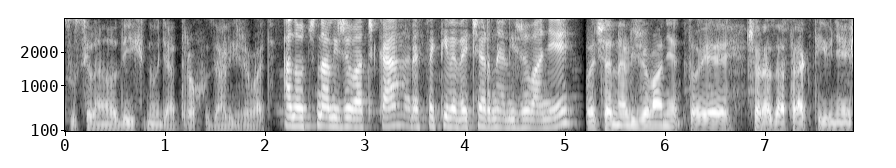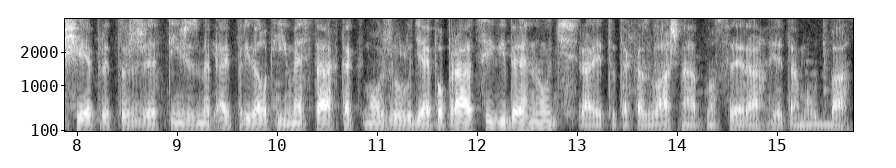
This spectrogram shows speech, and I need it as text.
sú si len oddychnúť a trochu zaližovať. A nočná lyžovačka, respektíve večerné lyžovanie? Večerné lyžovanie to je čoraz atraktívnejšie, pretože tým, že sme aj pri veľkých mestách, tak môžu ľudia aj po práci vybehnúť a je to taká zvláštna atmosféra, je tam hudba.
